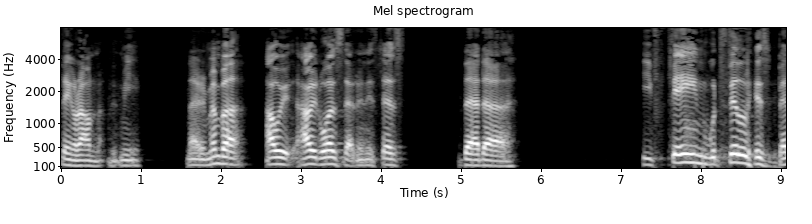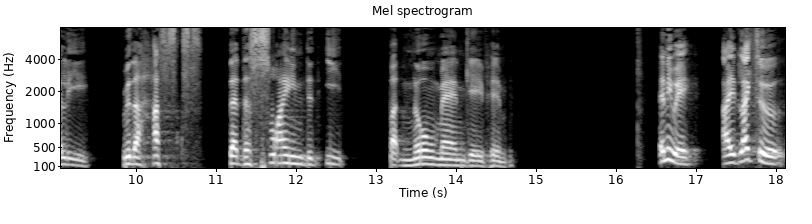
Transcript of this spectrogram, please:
playing around with me. And I remember how it, how it was that, and it says that uh, he fain would fill his belly with the husks that the swine did eat, but no man gave him. Anyway, I'd like to,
